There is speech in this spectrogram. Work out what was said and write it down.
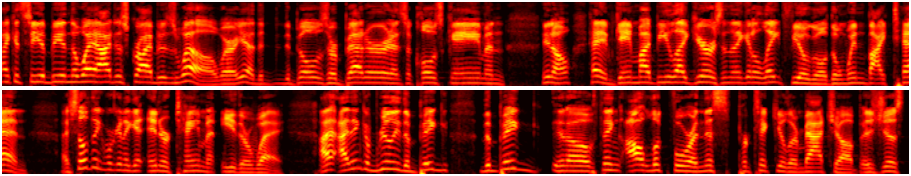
I could see it being the way I describe it as well, where yeah, the the Bills are better and it's a close game, and you know, hey, game might be like yours, and they get a late field goal to win by ten. I still think we're going to get entertainment either way. I, I think really the big the big you know thing I'll look for in this particular matchup is just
